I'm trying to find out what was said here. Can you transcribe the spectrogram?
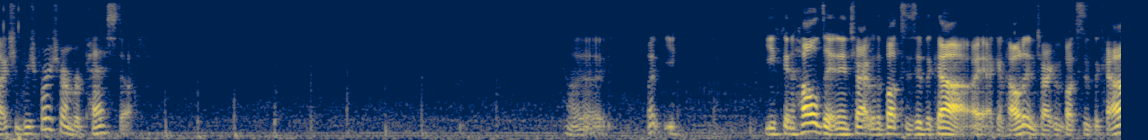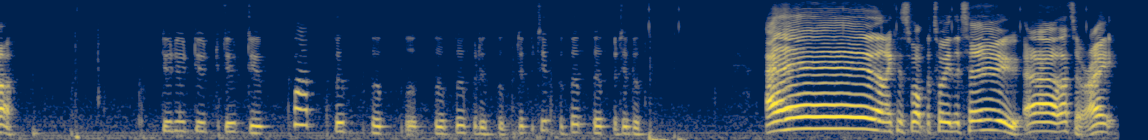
Actually, we should probably try and repair stuff. Uh, you, you can hold it and interact with the boxes in the car. I, I can hold it and interact with the boxes in the car. Do do do do do. Oh, and I can swap between the two. Oh, that's all right.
